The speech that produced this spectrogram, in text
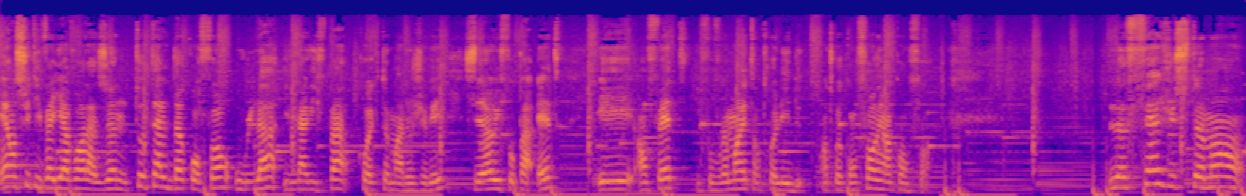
Et ensuite, il va y avoir la zone totale d'inconfort où là, il n'arrive pas correctement à le gérer. C'est là où il ne faut pas être. Et en fait, il faut vraiment être entre les deux, entre confort et inconfort. Le fait justement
